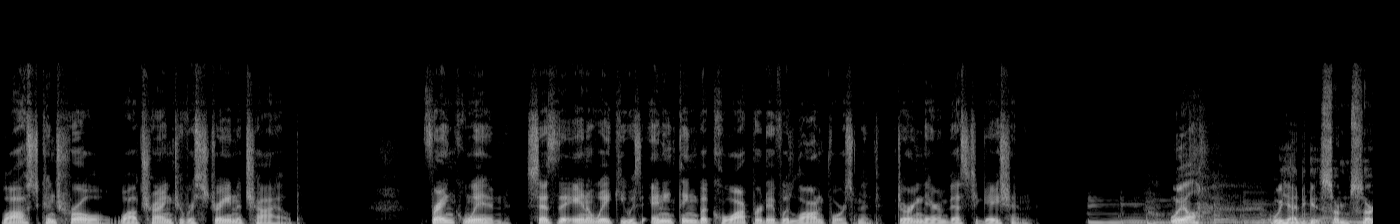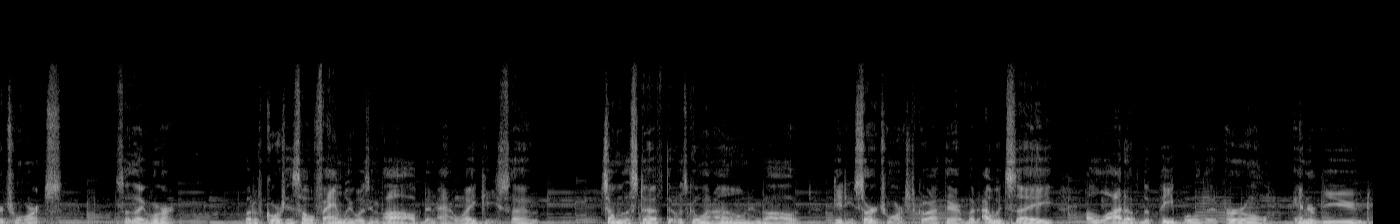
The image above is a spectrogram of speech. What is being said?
lost control while trying to restrain a child. Frank Wynn, says that Anneewakee was anything but cooperative with law enforcement during their investigation. Well, we had to get some search warrants, so they weren't. But of course, his whole family was involved in Anneewakee, so some of the stuff that was going on involved getting search warrants to go out there. But I would say a lot of the people that Earl interviewed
